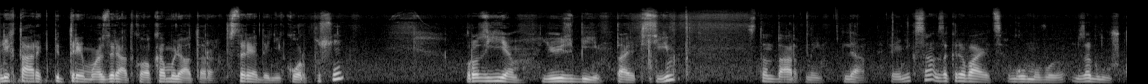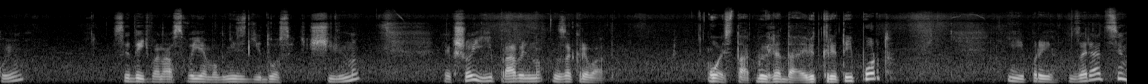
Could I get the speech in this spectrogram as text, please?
Ліхтарик підтримує зарядку акумулятора всередині корпусу. Роз'єм USB Type-C, стандартний для Фенікса, закривається гумовою заглушкою. Сидить вона в своєму гнізді досить щільно, якщо її правильно закривати. Ось так виглядає відкритий порт. І при зарядці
